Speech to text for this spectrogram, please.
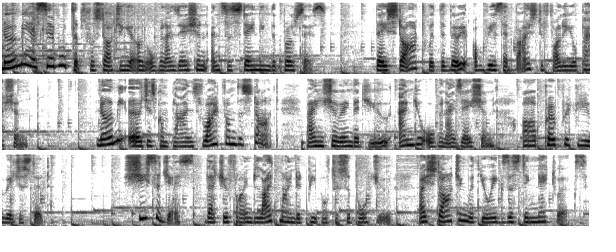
Naomi has several tips for starting your own organization and sustaining the process. They start with the very obvious advice to follow your passion. Naomi urges compliance right from the start by ensuring that you and your organization are appropriately registered. She suggests that you find like minded people to support you by starting with your existing networks.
